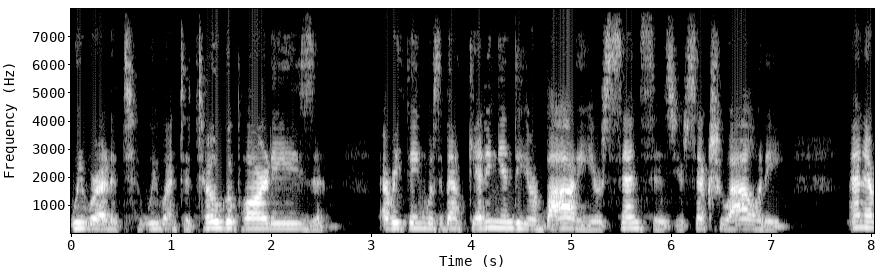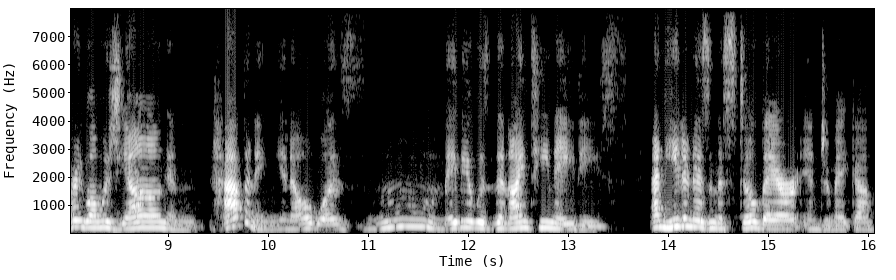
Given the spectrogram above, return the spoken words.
we were at a we went to toga parties and everything was about getting into your body your senses your sexuality and everyone was young and happening. You know, it was mm, maybe it was the 1980s, and hedonism is still there in Jamaica.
